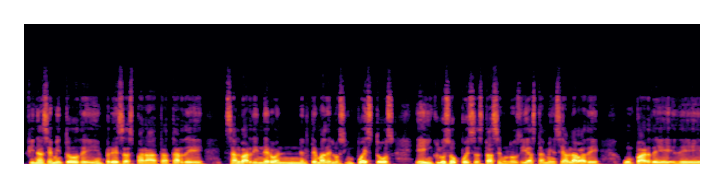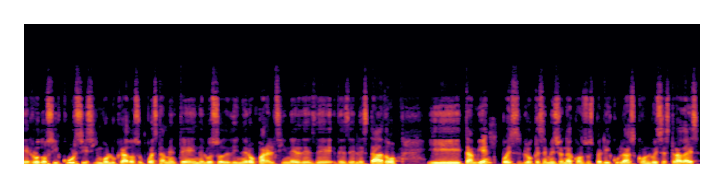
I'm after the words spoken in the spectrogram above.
financiamiento de empresas para tratar de salvar dinero en el tema de los impuestos e incluso pues hasta hace unos días también se hablaba de un par de, de, rudos y cursis involucrados supuestamente en el uso de dinero para el cine desde, desde el Estado y también pues lo que se menciona con sus películas con Luis Estrada es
